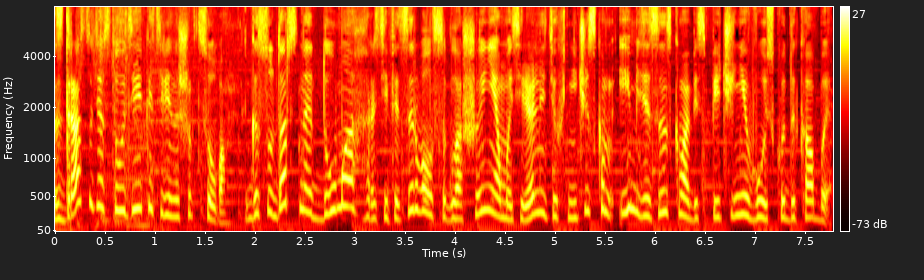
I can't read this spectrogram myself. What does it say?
Здравствуйте, в студии Екатерина Шевцова. Государственная Дума ратифицировала соглашение о материально-техническом и медицинском обеспечении войск ДКБ.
